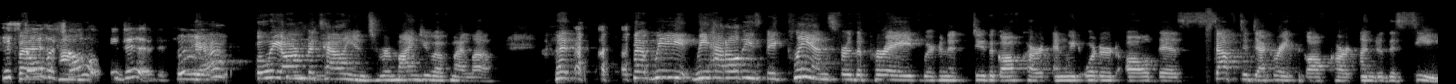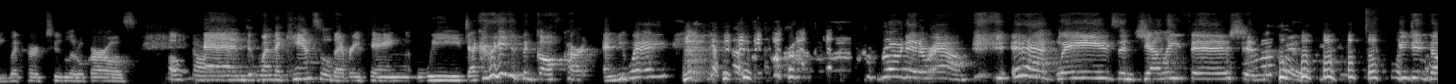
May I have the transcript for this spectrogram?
He stole the But, um, show. He did. He- yeah fully armed battalion to remind you of my love but but we we had all these big plans for the parade we're going to do the golf cart and we'd ordered all this stuff to decorate the golf cart under the sea with her two little girls Oh, and when they canceled everything we decorated the golf cart anyway rode it around it had waves and jellyfish and we did the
